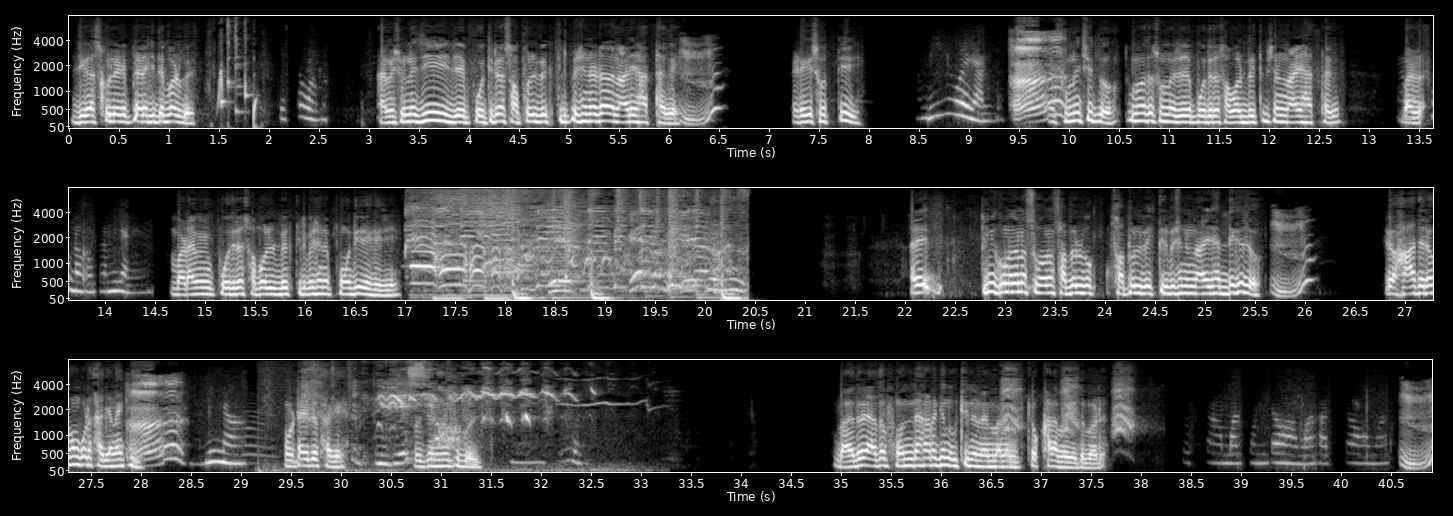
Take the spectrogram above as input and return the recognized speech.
জিজ্ঞাসা করলে রিপ্লাইটা দিতে পারবে? আমি শুনেছি যে প্রতিটা সফল ব্যক্তির পেছনে একটা নারীর হাত থাকে। এটা কি সত্যি? জানব। শুনেছি তো। তুমি হয়তো শুনেছো যে প্রতিটা সফল ব্যক্তির পেছনে নারীর হাত থাকে। কথা আমি জানি না। বাট আমি প্রতিটা সফল ব্যক্তির পেছনে পৌঁতি দেখেছি। আরে তুমি কোনোদিনও স- সফল সফল ব্যক্তির পেছনে নারীর হাত দেখেছ? হাত এরকম করে থাকে নাকি? ওটাই তো থাকে। ওই জন্যই তো বলছি? বাইরে এত ফোন দেখাটা কিন্তু উচিত নয় মানে চোখ খারাপ হয়ে যেতে পারে। আমার ফোনটাও আমার হাতটাও আমার।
